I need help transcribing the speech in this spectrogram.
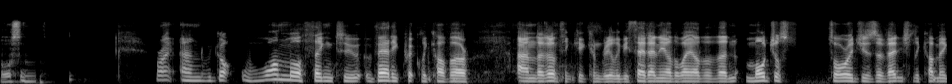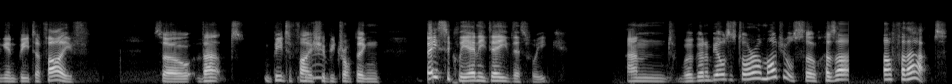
awesome. Right, and we've got one more thing to very quickly cover, and I don't think it can really be said any other way other than module storage is eventually coming in Beta 5. So that Beta 5 should be dropping basically any day this week, and we're going to be able to store our modules. So huzzah for that.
